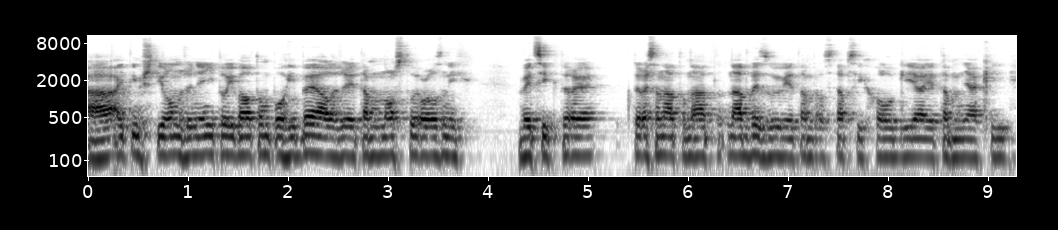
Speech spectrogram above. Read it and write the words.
a aj tým štýlom, že není to iba o tom pohybe, ale že je tam množstvo rôznych vecí, ktoré, ktoré sa na to nad, nadvezujú. Je tam proste tá psychológia, je tam nejaký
